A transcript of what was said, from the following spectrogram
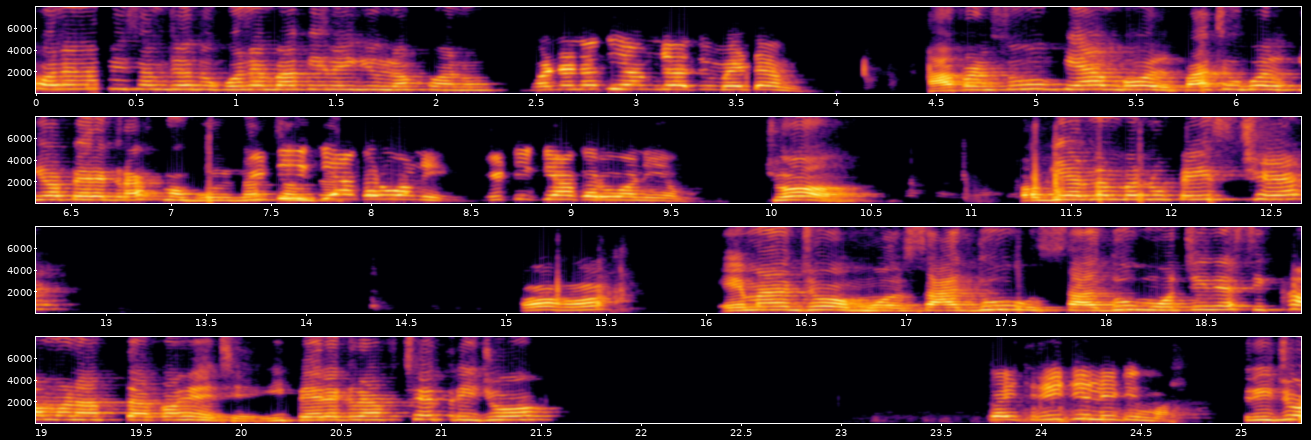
કોને નથી સમજાતું? કોને બાકી રહી ગયું લખવાનું? મને નથી સમજાતું મેડમ. હા પણ શું ક્યાં બોલ? પાછું બોલ કયો પેરેગ્રાફમાં ભૂલ નથી લીટી ક્યાં કરવાની? લીટી ક્યાં કરવાની એમ? જો અગિયાર નંબરનું પેજ છે. એમાં જો સાધુ સાધુ મોચીને શિખામણ આપતા કહે છે. ઈ પેરેગ્રાફ છે ત્રીજો? કઈ ત્રીજી લીટીમાં? ત્રીજો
